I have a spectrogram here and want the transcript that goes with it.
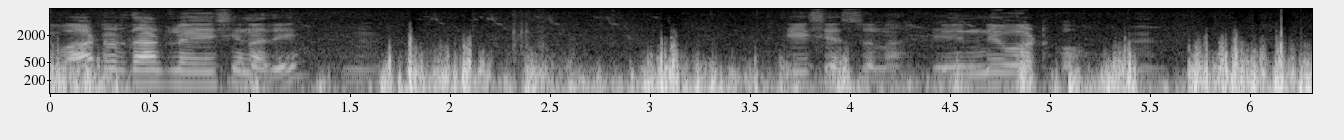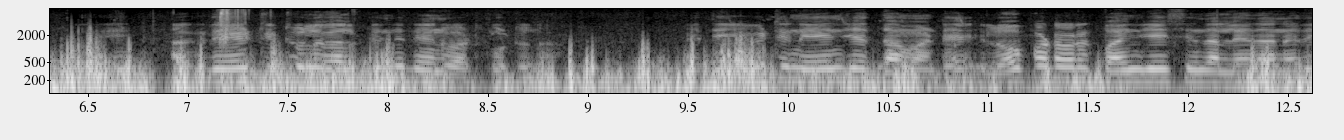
ఈ వాటర్ దాంట్లో వేసినది తీసేస్తున్నా. ఇది నువ్వు పట్టుకో అగ్రి ఎయిటీ టూలో కలిపింది నేను పట్టుకుంటున్నా. అయితే వీటిని ఏం చేద్దామంటే లోపల వరకు పని చేసిందా లేదా అనేది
